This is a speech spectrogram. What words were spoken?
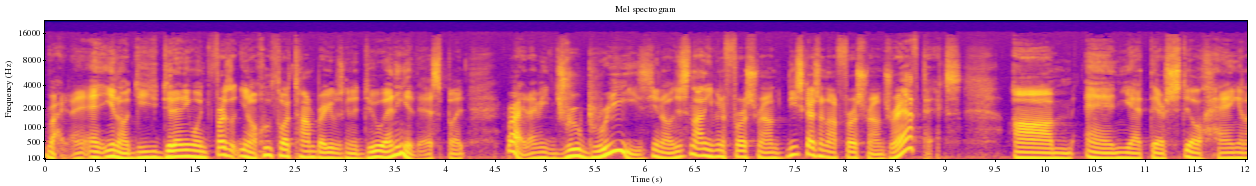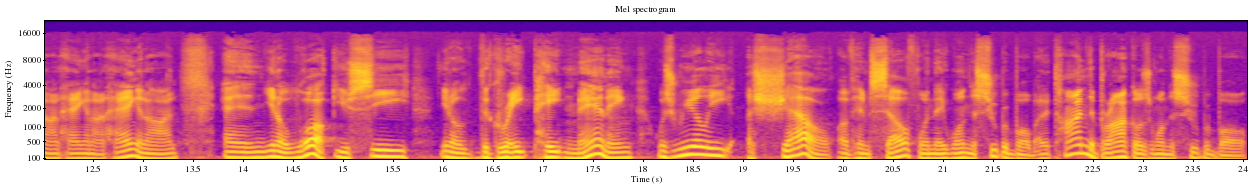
right? I, you know, you, did anyone first? You know, who thought Tom Brady was going to do any of this? But right, I mean, Drew Brees. You know, this is not even a first round. These guys are not first round draft picks. Um, and yet they're still hanging on, hanging on, hanging on. And you know, look, you see, you know, the great Peyton Manning was really a shell of himself when they won the Super Bowl. By the time the Broncos won the Super Bowl,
